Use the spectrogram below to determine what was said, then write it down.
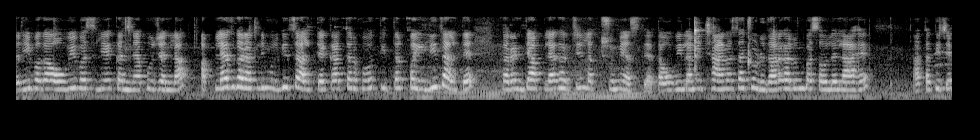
तर ही बघा ओवी बसली आहे कन्यापूजनला. आपल्याच घरातली मुलगी चालते का? तर हो ती तर पहिली चालते कारण ती आपल्या घरची लक्ष्मी असते. आता ओवीला मी छान असा चुडीदार घालून बसवलेला आहे. आता तिचे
